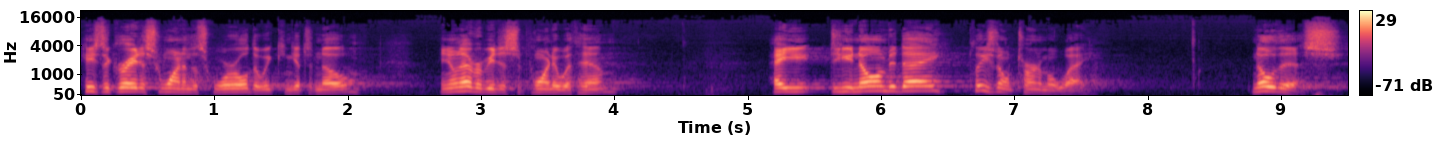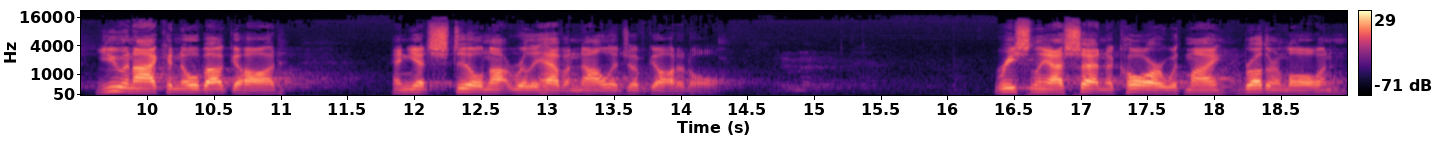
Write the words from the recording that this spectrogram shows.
He's the greatest one in this world that we can get to know. And you'll never be disappointed with him. Hey, do you know him today? Please don't turn him away. Know this you and I can know about God and yet still not really have a knowledge of God at all. Recently, I sat in a car with my brother in law, and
